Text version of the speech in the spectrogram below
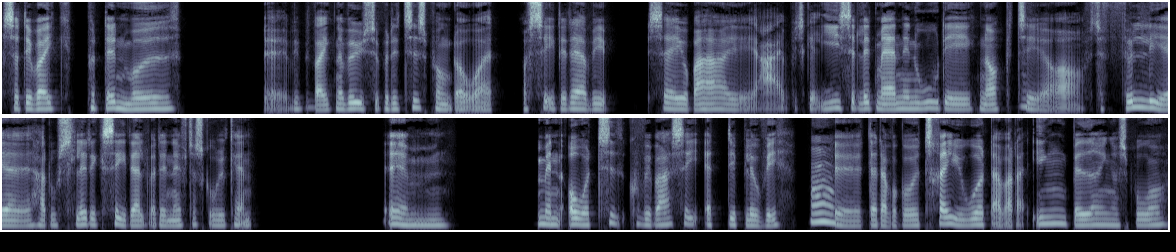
så det var ikke på den måde, øh, vi var ikke nervøse på det tidspunkt over at, at se det der. Vi sagde jo bare, øh, ej, vi skal lige sætte lidt mere an en uge, det er ikke nok til, og selvfølgelig øh, har du slet ikke set alt, hvad den efterskole kan. Øhm, men over tid kunne vi bare se, at det blev ved. Mm. Øh, da der var gået tre uger, der var der ingen bedring at spore.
